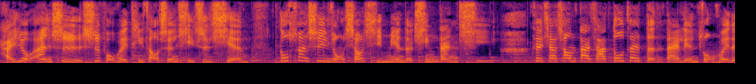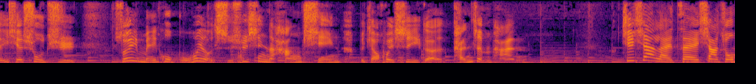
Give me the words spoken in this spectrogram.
还有暗示是否会提早升息之前，都算是一种消息面的清淡期。再加上大家都在等待联总会的一些数据，所以美股不会有持续性的行情，比较会是一个盘整盘。接下来在下周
